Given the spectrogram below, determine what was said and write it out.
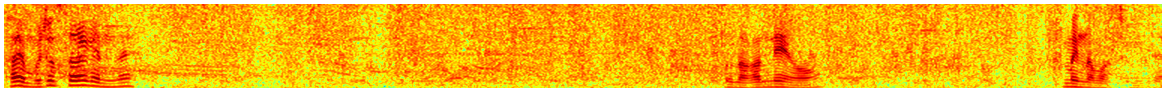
다음에 무적 써야겠네. 또 나갔네요. 한 명 남았습니다.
